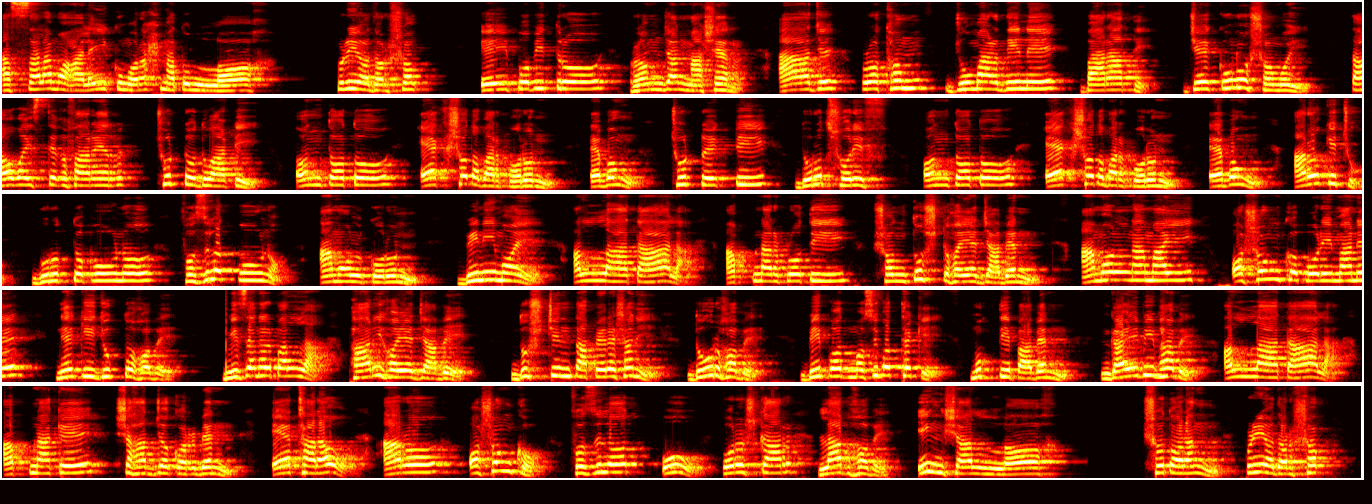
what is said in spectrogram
আসসালামু আলাইকুম রহমাতুল্লাহ। প্রিয় দর্শক, এই পবিত্র রমজান মাসের আজ প্রথম জুমার দিনে বারাতে যে কোনো সময় তাওবা ইস্তেকফারের ছোট্ট দোয়াটি অন্তত একশতবার পড়ুন এবং ছোট্ট একটি দুরুদ শরীফ অন্তত একশতবার পড়ুন এবং আরও কিছু গুরুত্বপূর্ণ ফজলতপূর্ণ আমল করুন। বিনিময়ে আল্লাহ তাআলা আপনার প্রতি সন্তুষ্ট হয়ে যাবেন। আমল নামাই অসংখ্য পরিমাণে নেকি যুক্ত হবে। মিজানের পাল্লা ভারী হয়ে যাবে। দুশ্চিন্তা, পেরেশানি দূর হবে। বিপদ, মুসিবত থেকে মুক্তি পাবেন। গায়েবীভাবে আল্লাহ তাআলা আপনাকে সাহায্য করবেন। এছাড়াও আরও অসংখ্য ফজলত ও পুরস্কার লাভ হবে ইনশাল্লাহ সুতরাং, প্রিয় দর্শক,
